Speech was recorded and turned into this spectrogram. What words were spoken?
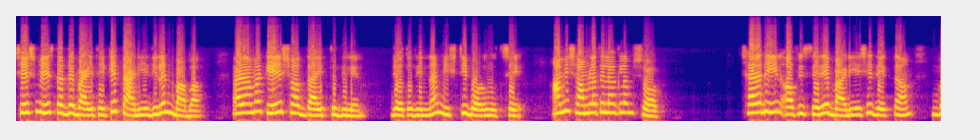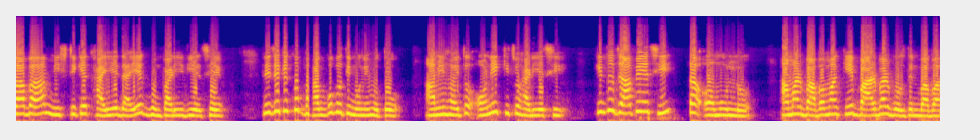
শেষমেশ তাদের বাড়ি থেকে তাড়িয়ে দিলেন বাবা আর আমাকে সব দায়িত্ব দিলেন। যতদিন না মিষ্টি বড় হচ্ছে। আমি সামলাতে লাগলাম সব। সারাদিন অফিস সেরে বাড়ি এসে দেখতাম বাবা মিষ্টিকে খাইয়ে দাইয়ে ঘুম পাড়িয়ে দিয়েছে। নিজেকে খুব ভাগ্যবতী মনে হতো। আমি হয়তো অনেক কিছু হারিয়েছি, কিন্তু যা পেয়েছি তা অমূল্য। আমার বাবা মাকে বারবার বলতেন, বাবা,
